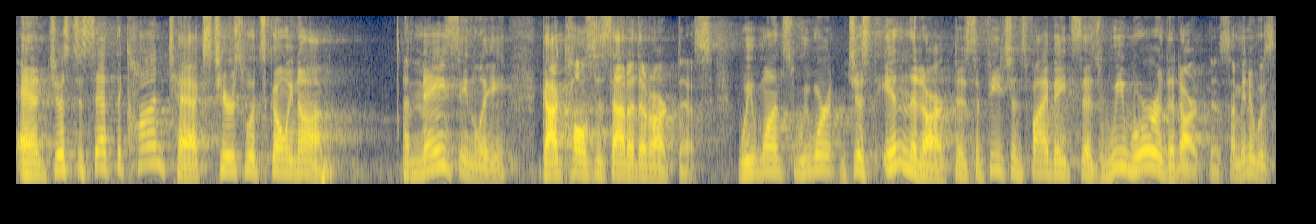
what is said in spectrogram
and just to set the context, here's what's going on. Amazingly, God calls us out of the darkness. we once we weren't just in the darkness. Ephesians 5 8 says we were the darkness. I mean it was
